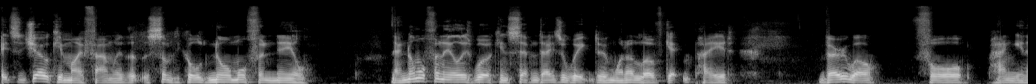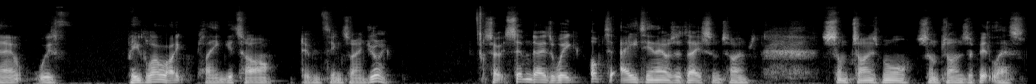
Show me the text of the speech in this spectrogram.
it's a joke in my family that there's something called normal for Neil. Now, normal for Neil is working seven days a week, doing what I love, getting paid very well for hanging out with people I like, playing guitar, doing things I enjoy. So it's seven days a week, up to 18 hours a day sometimes, sometimes more, sometimes a bit less.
